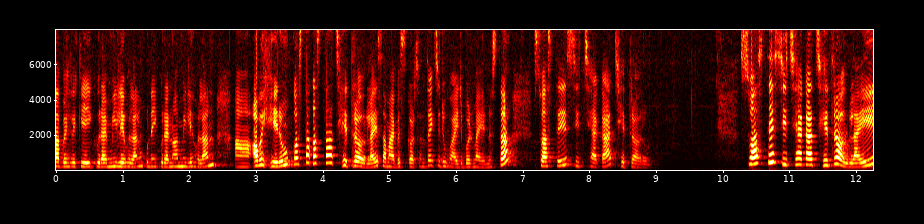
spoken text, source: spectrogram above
तपाईँहरूले केही कुरा मिले होलान् कुनै कुरा नमिले होलान्। अब हेरौँ कस्ता कस्ता क्षेत्रहरूलाई समावेश गर्छन् त? एकचोटि व्हाइट बोर्डमा हेर्नुहोस् त। स्वास्थ्य शिक्षाका क्षेत्रहरू। स्वास्थ्य शिक्षाका क्षेत्रहरूलाई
